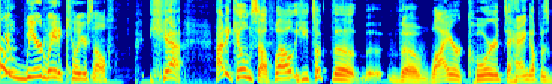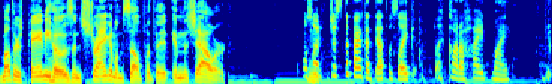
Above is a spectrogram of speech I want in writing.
Very weird way to kill yourself. Yeah. How'd he kill himself? Well, he took the, the the wire cord to hang up his mother's pantyhose and strangled himself with it in the shower. Also just the fact that Death was like, I gotta hide my the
